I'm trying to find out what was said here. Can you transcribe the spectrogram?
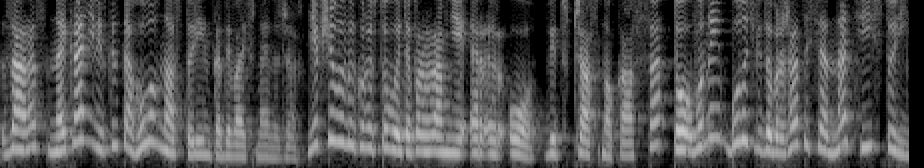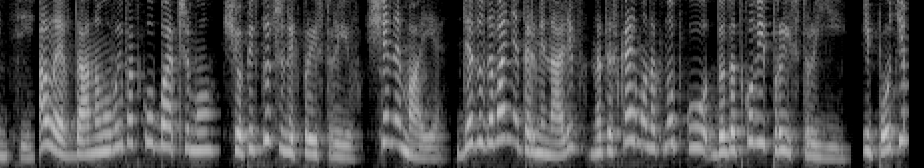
Зараз на екрані відкрита головна сторінка Device Manager. Якщо ви використовуєте програмні RRO від вчасно каса, то вони будуть відображатися на цій сторінці. Але в даному випадку бачимо, що підключених пристроїв ще немає. Для додавання терміналів натискаємо на кнопку Додаткові пристрої і потім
